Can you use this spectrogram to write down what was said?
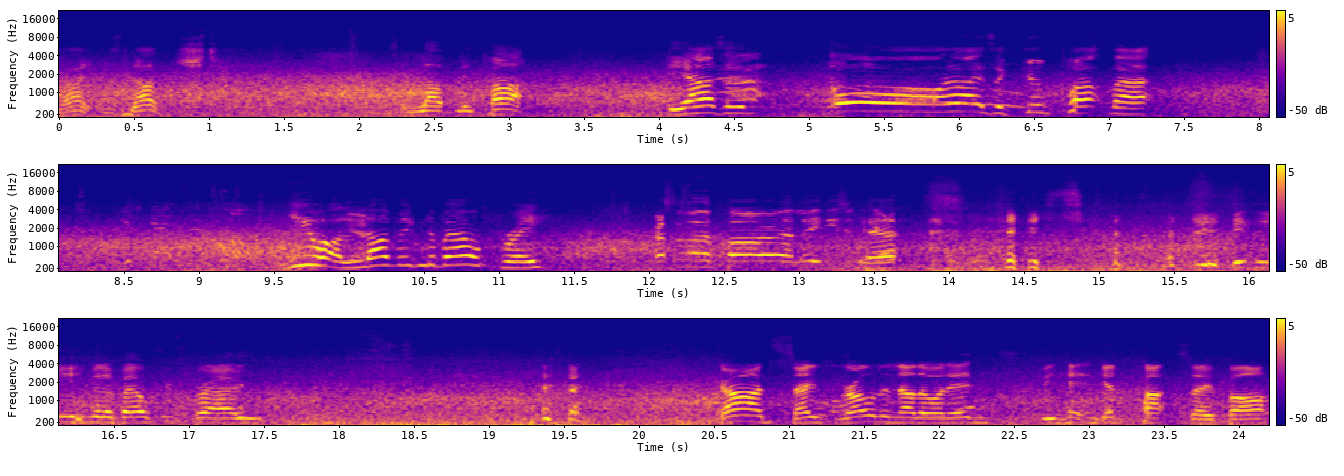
Right, he's nudged. It's a lovely putt. He hasn't. Oh, that is a good putt, Matt. You are loving the belfry. That's another par, uh, ladies and Yeah. gents. Is he even a belfry pro? God, so rolled another one in. Been hitting good putts so far.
